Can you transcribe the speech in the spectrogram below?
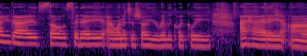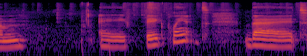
Hi you guys. So today I wanted to show you really quickly. I had a um a fig plant that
